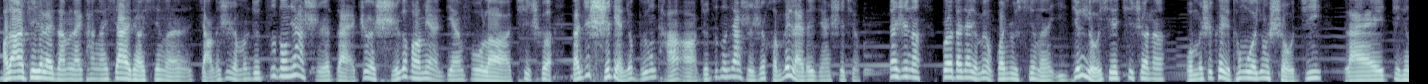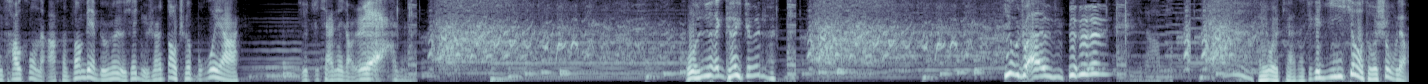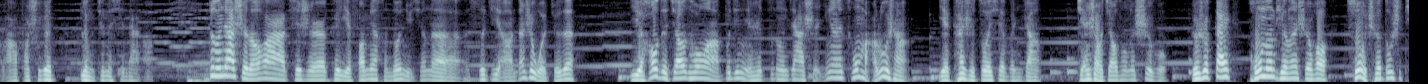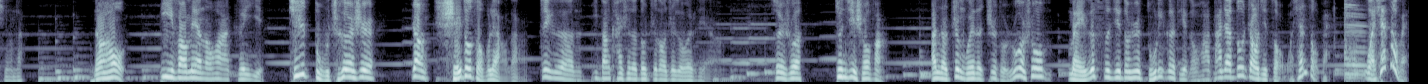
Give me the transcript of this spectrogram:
好的，接下来咱们来看看下一条新闻，讲的是什么？就自动驾驶在这十个方面颠覆了汽车。咱这十点就不用谈啊，就自动驾驶是很未来的一件事情。但是呢，不知道大家有没有关注新闻？已经有一些汽车呢，我们是可以通过用手机来进行操控的啊，很方便。比如说有些女生倒车不会啊，就之前那种，我来开车了。右转，哎呦我天哪，这个音效都受不了了啊！保持一个冷静的心态啊。自动驾驶的话，其实可以方便很多女性的司机啊。但是我觉得，以后的交通啊，不仅仅是自动驾驶，应该从马路上也开始做一些文章，减少交通的事故。比如说，该红灯停的时候，所有车都是停的。然后，一方面的话，可以，其实堵车是。让谁都走不了的，这个一般开车的都知道这个问题啊。所以说，遵纪守法，按照正规的制度。如果说每个司机都是独立个体的话，大家都着急走，我先走呗，我先走呗，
